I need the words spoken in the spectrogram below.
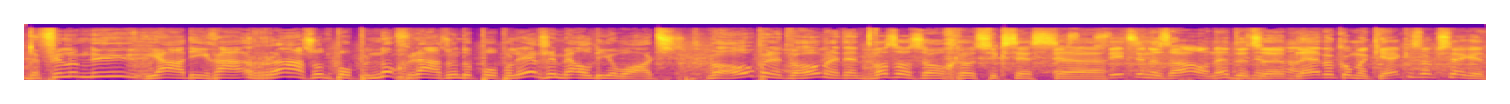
de, film nu, ja, die gaat razend popul nog razender populair zijn met al die awards. We hopen het, we hopen het. En het was al zo'n groot succes. Hij is nog steeds in de zaal, hè? dus uh, blijven komen kijken zou ik zeggen.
